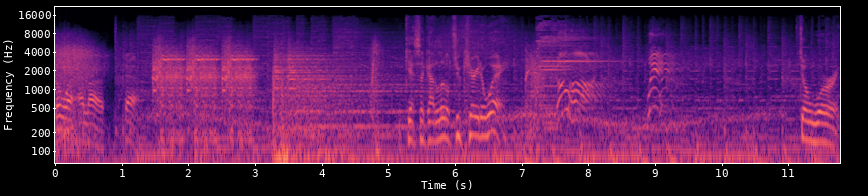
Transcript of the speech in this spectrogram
So what? I lost. Cat. Guess I got a little too carried away. Gohan! Win! Don't worry.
